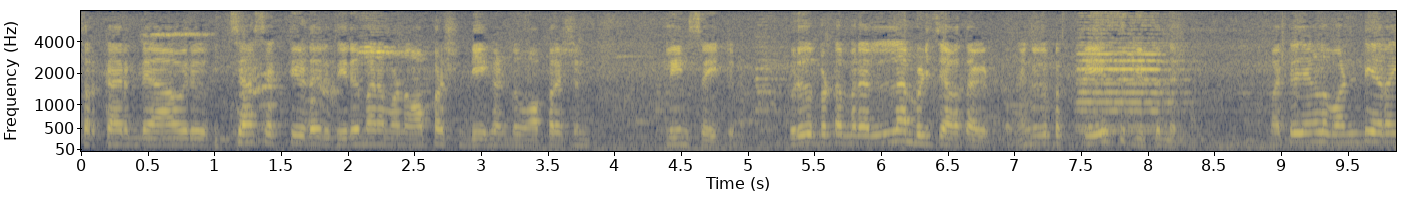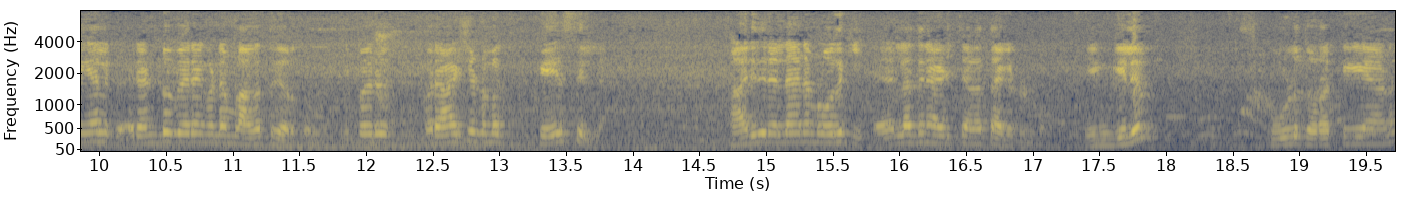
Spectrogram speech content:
സർക്കാരിന്റെ ആ ഒരു ഇച്ഛാശക്തിയുടെ ഒരു തീരുമാനമാണ് ഓപ്പറേഷൻ ഡി ഹണ്ടും ഓപ്പറേഷൻ ക്ലീൻ സ്ലേറ്റും. ഒരുതപ്പെട്ടവരെല്ലാം പിടിച്ച് അകത്താക്കിയിട്ടുണ്ട്. ഞങ്ങൾക്കിപ്പോൾ കേസ് കിട്ടുന്നില്ല. മറ്റേ ഞങ്ങൾ വണ്ടി ഇറങ്ങിയാൽ രണ്ടുപേരെയും കൊണ്ട് നമ്മൾ അകത്ത് കയറത്തുള്ളൂ. ഇപ്പോൾ ഒരു ഒരാഴ്ച നമുക്ക് കേസില്ല. ആ രീതിയിലെല്ലാം നമ്മൾ ഒതുക്കി? എല്ലാത്തിനും അടിച്ചകത്താക്കിയിട്ടുണ്ട്. എങ്കിലും സ്കൂൾ തുറക്കുകയാണ്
